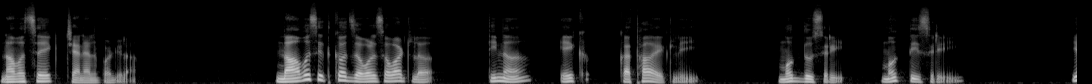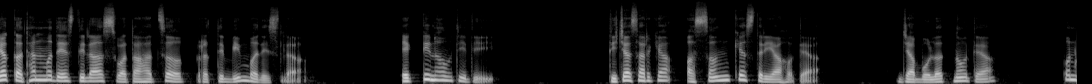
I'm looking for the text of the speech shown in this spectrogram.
नावाचं एक चॅनल पडलं. नावच इतकं जवळचं वाटलं. तिनं एक कथा ऐकली. मग दुसरी, मग तिसरी. या कथांमध्येच तिला स्वतःचं प्रतिबिंब दिसलं. एकटी नव्हती ती. तिच्यासारख्या असंख्य स्त्रिया होत्या. ज्या बोलत नव्हत्या, पण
